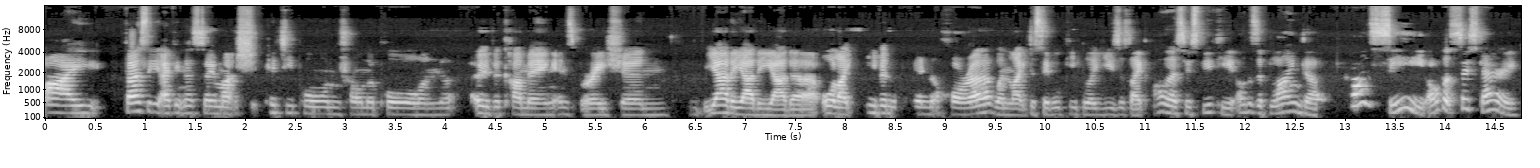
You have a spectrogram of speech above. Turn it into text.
I firstly I think there's so much pity porn, trauma porn, overcoming, inspiration, yada yada yada. Or like even in horror when like disabled people are used as like oh they're so spooky. Oh there's a blind girl. Can't see. Oh that's so scary.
